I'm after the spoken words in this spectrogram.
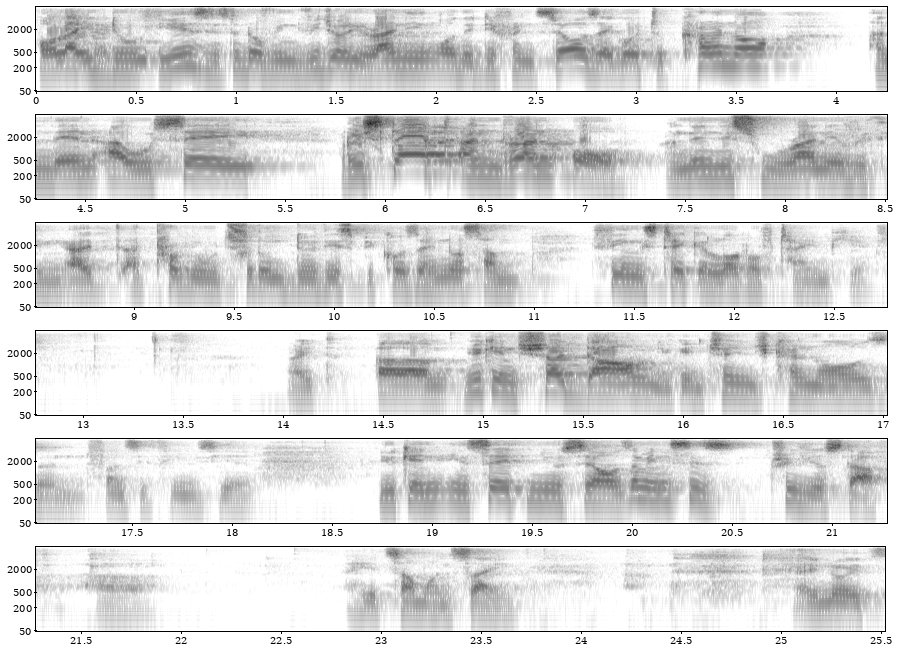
All I do is, instead of individually running all the different cells, I go to kernel and then I will say restart and run all. And then this will run everything. I, I probably shouldn't do this because I know some things take a lot of time here. Right? Um, you can shut down, you can change kernels and fancy things here. You can insert new cells. I mean, this is trivial stuff. Uh, I hate someone saying. I know it's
